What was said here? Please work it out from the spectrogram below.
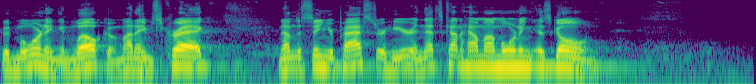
Good morning and welcome. My name's Craig, and I'm the senior pastor here, and that's kind of how my morning has gone.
